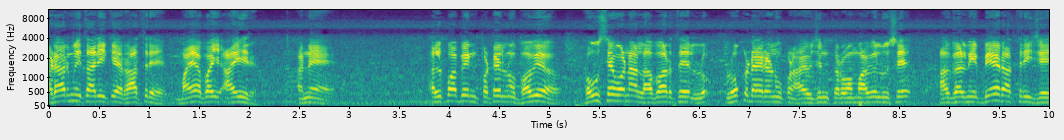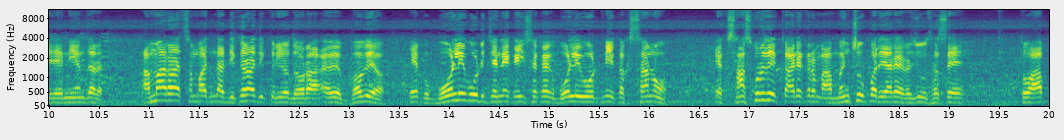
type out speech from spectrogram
અઢારમી તારીખે રાત્રે માયાભાઈ આહિર અને અલ્પાબેન પટેલનો ભવ્ય ગૌસેવાના લાભાર્થે લોકડાયરાનું લોક ડાયરાનું પણ આયોજન કરવામાં આવેલું છે. આગળની બે રાત્રિ છે જેની અંદર અમારા સમાજના દીકરા દીકરીઓ દ્વારા એ ભવ્ય એક બોલિવૂડ, જેને કહી શકાય બોલિવૂડની કક્ષાનો એક સાંસ્કૃતિક કાર્યક્રમ આ મંચ ઉપર જ્યારે રજૂ થશે, તો આપ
